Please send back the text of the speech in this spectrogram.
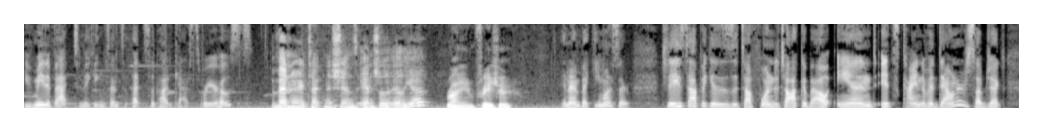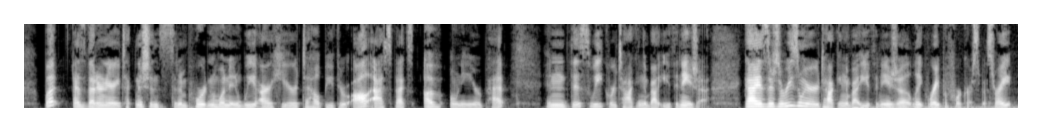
You've made it back to Making Sense of Pets, the podcast. We're your hosts, veterinary technicians Angela Ilya, Ryan Fraser, and I'm Becky Musser. Today's topic is a tough one to talk about, and it's kind of a downer subject, but as veterinary technicians, it's an important one, and we are here to help you through all aspects of owning your pet. And this week, we're talking about euthanasia. Guys, there's a reason we were talking about euthanasia like right before Christmas, right?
